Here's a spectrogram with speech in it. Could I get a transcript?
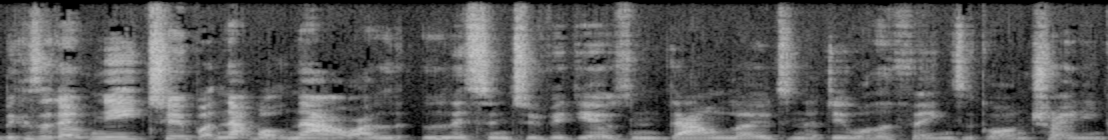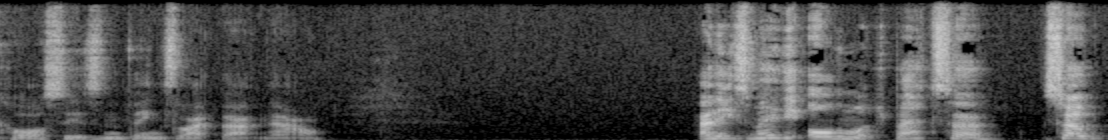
because I don't need to, but now, well, now I listen to videos and downloads and I do other things and go on training courses and things like that now. And it's made it all the much better. So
